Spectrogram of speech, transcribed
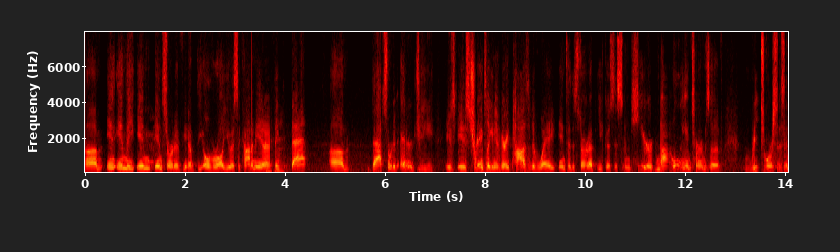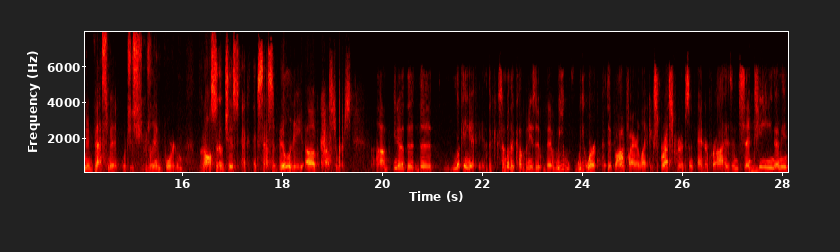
um, in, in the in in sort of you know the overall U.S. economy, and I think mm-hmm. that um, that sort of energy is, is translating in a very positive way into the startup ecosystem here, not only in terms of resources and investment, which is hugely important, but also just accessibility of customers. Um, you know, the, the looking at the, some of the companies that, that, we we work with at Bonfyre, like Express Scripts and Enterprise and Centene. Mm-hmm. I mean,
